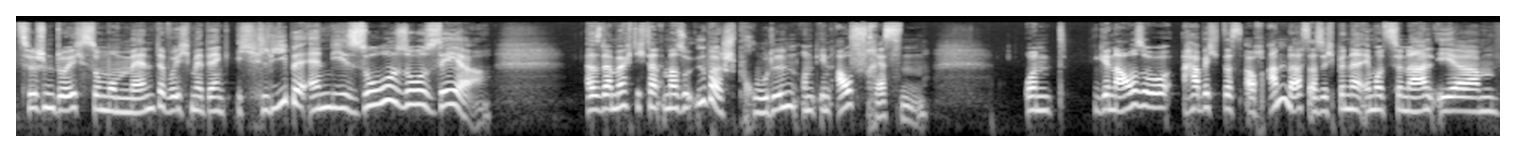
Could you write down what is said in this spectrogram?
zwischendurch so Momente, wo ich mir denke, ich liebe Andy so, so sehr. Also da möchte ich dann immer so übersprudeln und ihn auffressen. Und genauso habe ich das auch anders. Also ich bin ja emotional eher ähm,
